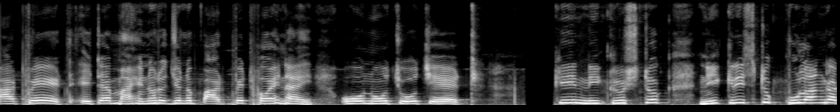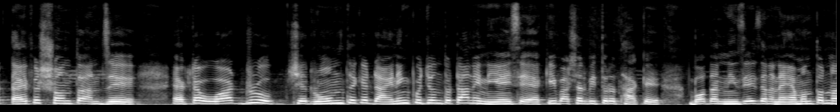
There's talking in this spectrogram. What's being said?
পারফেক্ট এটা মাহিনুরের জন্য পারফেক্ট হয় নাই। ও নো, চো, চেট। কি নিকৃষ্ট নিকৃষ্ট কুলাঙ্গার টাইপের সন্তান যে একটা ওয়ার্ডরুপ সে রুম থেকে ডাইনিং পর্যন্ত টানে নিয়ে এসে একই বাসার ভিতরে থাকে। বদা নিজেই জানে না, এমন তো না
